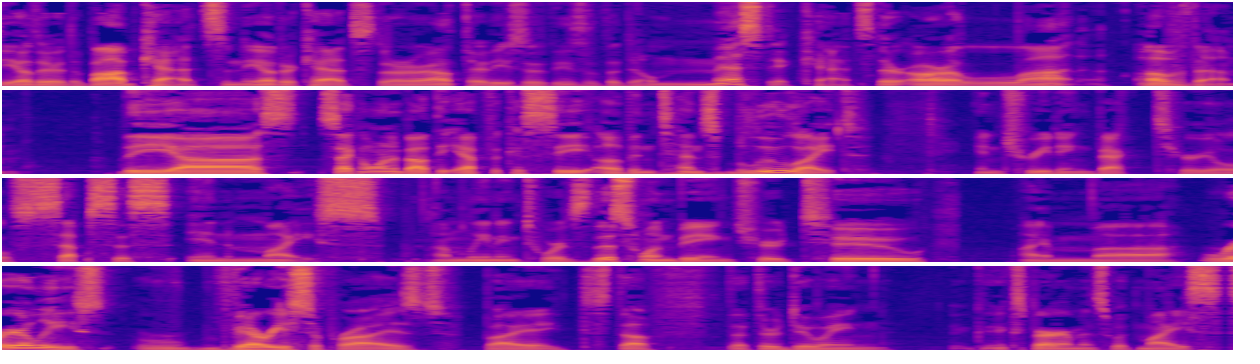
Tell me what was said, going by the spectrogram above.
the other the bobcats and the other cats that are out there. These are these are the domestic cats. There are a lot of them. The uh, second one about the efficacy of intense blue light in treating bacterial sepsis in mice. I'm leaning towards this one being true too. I'm uh, rarely very surprised by stuff that they're doing experiments with mice.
